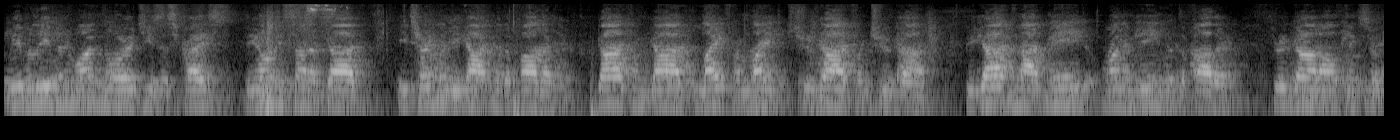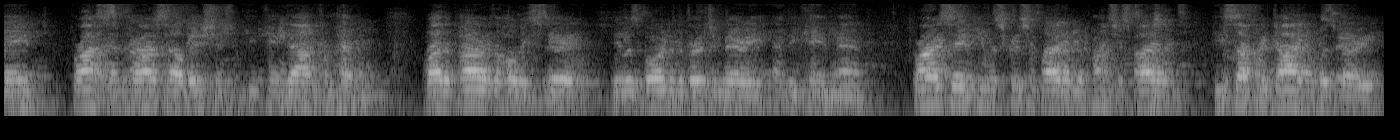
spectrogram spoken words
We believe in one Lord Jesus Christ, the only Son of God, eternally begotten of the Father, God from God, light from light, true God from true God, begotten, not made, one in being with the Father. Through God all things were made. For us and for our salvation, he came down from heaven. By the power of the Holy Spirit, he was born of the Virgin Mary and became man. For our sake he was crucified under Pontius Pilate. He suffered, died, and was buried.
